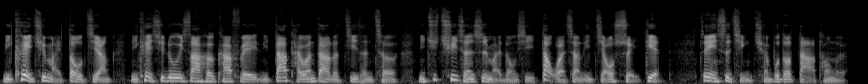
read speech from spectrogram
你可以去买豆浆，你可以去路易莎喝咖啡，你搭台湾大的计程车，你去屈臣氏买东西，到晚上你缴水电，这件事情全部都打通了。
